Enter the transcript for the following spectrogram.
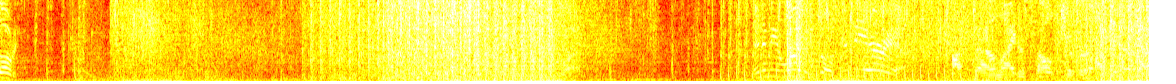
Reloading. Enemy light assault in the area. Hostile light assault trooper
